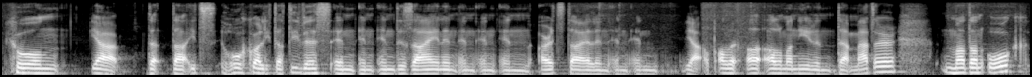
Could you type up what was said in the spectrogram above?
gewoon, ja, dat, dat iets hoogkwalitatief is in, in, in design en in, in, in artstyle en, en ja, op alle, alle manieren that matter. Maar dan ook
